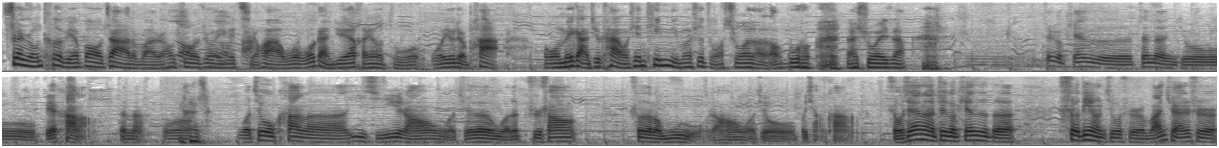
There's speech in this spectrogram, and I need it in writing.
阵容特别爆炸的吧，然后做这么一个企划，我我感觉很有毒，我有点怕，我没敢去看，我先听你们是怎么说的，老顾来说一下。这个片子真的你就别看了，真的，我 我就看了一集，然后我觉得我的智商受到了侮辱，然后我就不想看了。首先呢，这个片子的设定就是完全是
